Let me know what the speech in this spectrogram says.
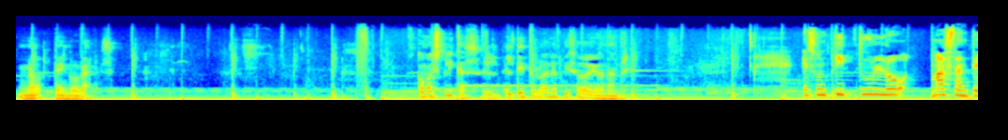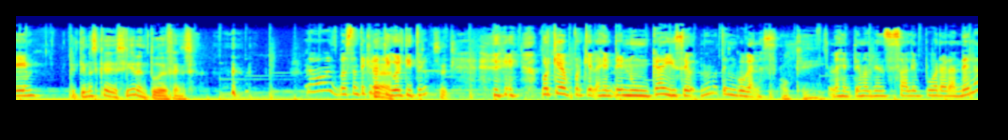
No tengo ganas. ¿Cómo explicas el, el título del episodio, don Andre? Es un título bastante... ¿Qué tienes que decir en tu defensa? No, es bastante creativo el título. Sí. ¿Por qué? Porque la gente nunca dice, no, no tengo ganas. Ok. La gente más bien sale por arandelas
